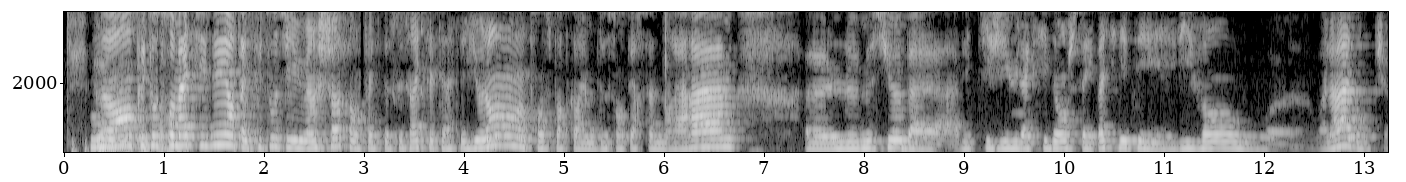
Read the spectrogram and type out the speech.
Qu'est-ce qui Non, plutôt traumatisé en fait. Plutôt, j'ai eu un choc en fait parce que c'est vrai que c'était assez violent. On transporte quand même 200 personnes dans la rame. le monsieur bah, avec qui j'ai eu l'accident, je savais pas s'il était vivant ou voilà, donc euh,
